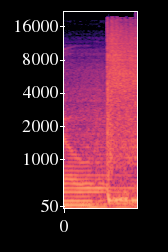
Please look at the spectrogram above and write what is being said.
go.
